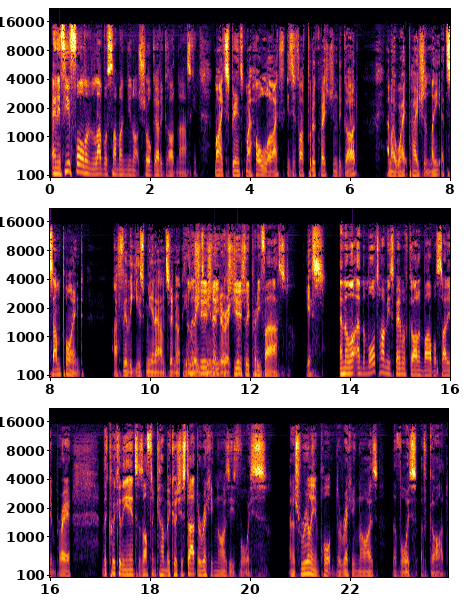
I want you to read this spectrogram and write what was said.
And if you've fallen in love with someone you're not sure, go to God and ask him. My experience my whole life is if I put a question to God and I wait patiently, at some point I feel He gives me an answer and He And it's leads me in usually, a it's direction. usually pretty fast. yes. And the, and the more time you spend with God in Bible study and prayer, the quicker the answers often come because you start to recognize His voice. And it's really important to recognize the voice of God.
